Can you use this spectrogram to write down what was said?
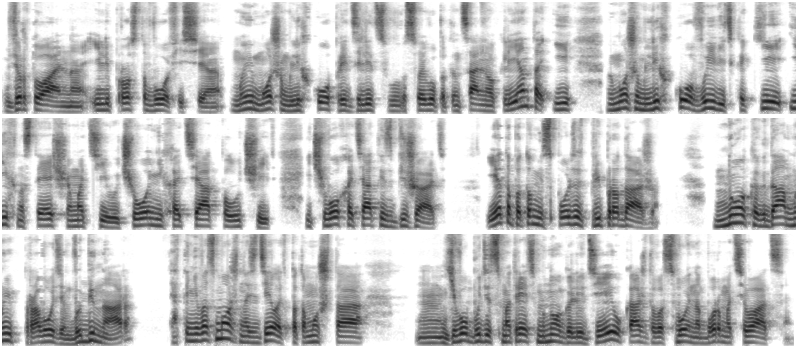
виртуально или просто в офисе, мы можем легко определить своего потенциального клиента и мы можем легко выявить, какие их настоящие мотивы, чего они хотят получить и чего хотят избежать. И это потом использовать при продаже. Но когда мы проводим вебинар, это невозможно сделать, потому что его будет смотреть много людей, у каждого свой набор мотивации.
